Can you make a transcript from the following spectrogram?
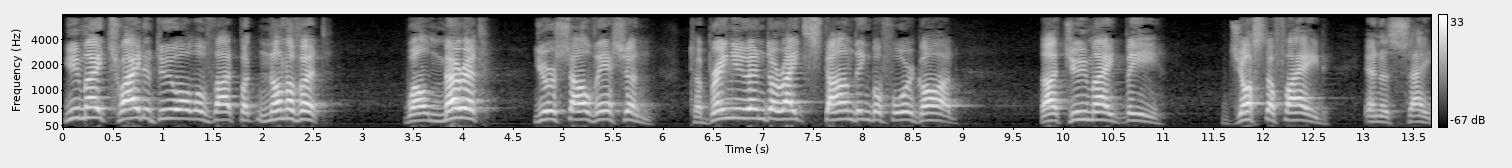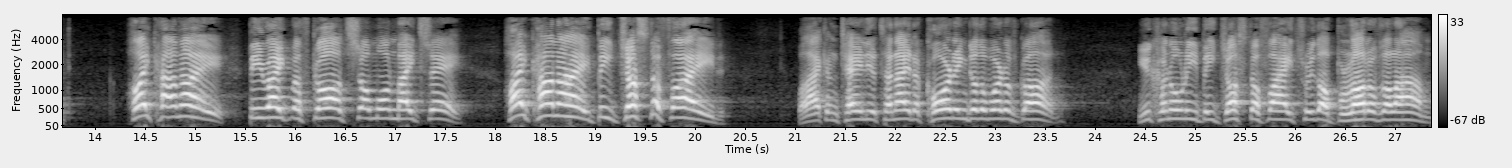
You might try to do all of that, but none of it will merit your salvation to bring you into right standing before God, that you might be justified in His sight. How can I be right with God? Someone might say. How can I be justified? Well, I can tell you tonight, according to the Word of God, you can only be justified through the blood of the Lamb.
